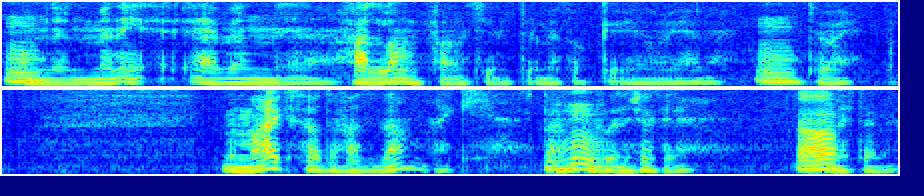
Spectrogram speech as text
om Mm. den, men e- även eh, hallon fanns ju inte med socker i Norge heller, Mm. tyvärr. Men Mark sa att den fanns i Danmark. Spännande, Mhm. får undersöka det. Ja. Om det stämmer.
